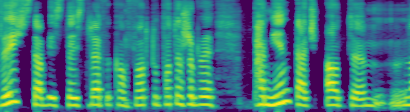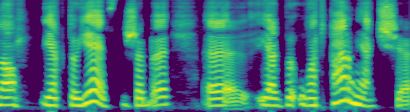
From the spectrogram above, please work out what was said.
wyjść sobie z tej strefy komfortu po to, żeby pamiętać o tym, no, jak to jest, żeby e, jakby uodparniać się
